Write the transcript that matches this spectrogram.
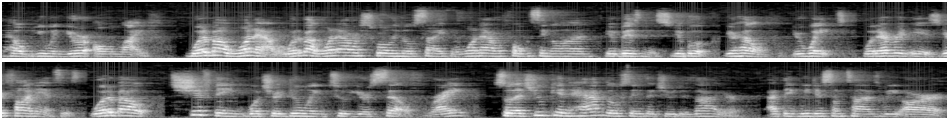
help you in your own life? What about one hour? What about one hour scrolling those sites and one hour focusing on your business your book your health your weight whatever it is your finances? What about shifting what you're doing to yourself right? So that you can have those things that you desire. I think we just sometimes we are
